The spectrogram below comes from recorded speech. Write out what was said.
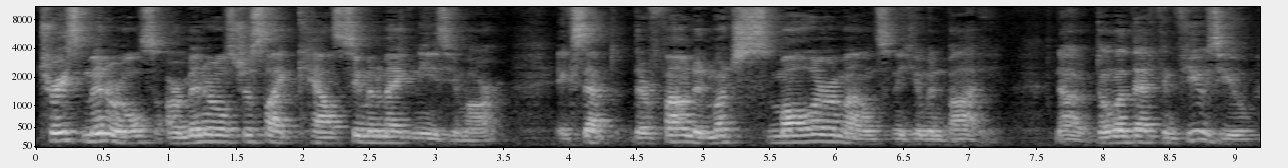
Trace minerals are minerals just like calcium and magnesium are, except they're found in much smaller amounts in the human body. Now, don't let that confuse you.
